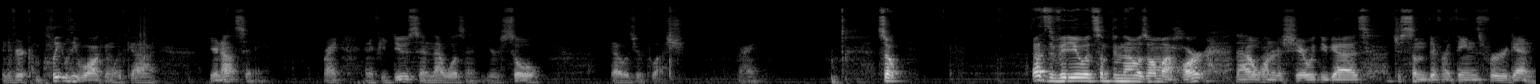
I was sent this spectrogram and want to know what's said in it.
And if you're completely walking with God, you're not sinning, right? And if you do sin, that wasn't your soul, that was your flesh, right? So, that's the video. It's something that was on my heart that I wanted to share with you guys. Just some different things for, again,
